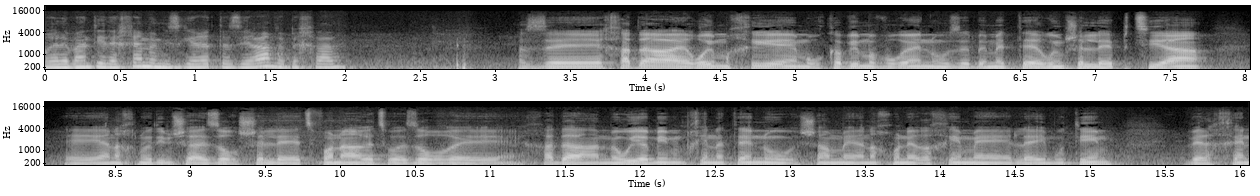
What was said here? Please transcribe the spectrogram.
רלוונטי לכם במסגרת הזירה ובכלל. אז אחד האירועים הכי מורכבים עבורנו זה באמת אירועים של פציעה אנחנו יודעים שהאזור של צפון הארץ הוא אזור אחד המאוימים מבחינתנו שם אנחנו נערכים לעימותים ולכן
